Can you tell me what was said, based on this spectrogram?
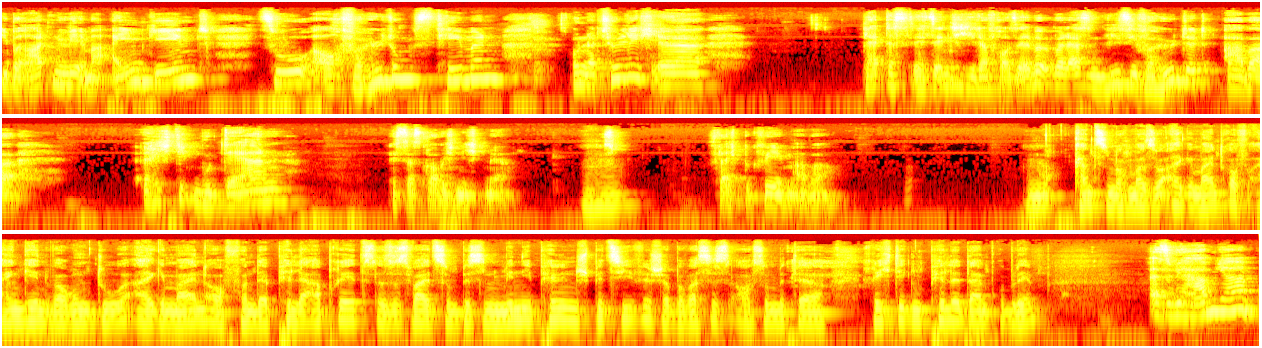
die beraten wir immer eingehend zu auch Verhütungsthemen. Und natürlich äh, bleibt das letztendlich jeder Frau selber überlassen, wie sie verhütet, aber richtig modern ist das, glaube ich, nicht mehr. Vielleicht bequem, aber. Kannst du noch mal so allgemein drauf eingehen, warum du allgemein auch von der Pille abrätst? Also es war jetzt so ein bisschen Mini-Pillen spezifisch, aber was ist auch so mit der richtigen Pille dein Problem? Also wir haben ja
